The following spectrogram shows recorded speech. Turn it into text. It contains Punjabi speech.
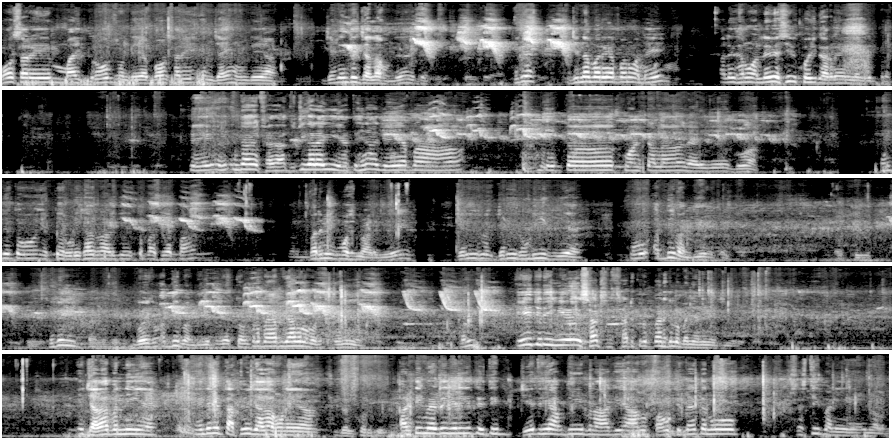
ਬਹੁਤ ਸਾਰੇ ਮਾਈਕਰੋਬਸ ਹੁੰਦੇ ਆ, ਬਹੁਤ ਸਾਰੇ ਐਂਜ਼ਾਈਮ ਹੁੰਦੇ ਆ, ਜਿਹੜੇ ਇਹਦੇ ਜ਼ਿਆਦਾ ਹੁੰਦੇ ਨੇ ਇਹਦੇ 'ਚ। ਠੀਕ ਹੈ? ਜਿਨ੍ਹਾਂ ਬਾਰੇ ਆਪਾਂ ਨੂੰ ਹਲੇ ਹਲੇ ਸਾਨੂੰ ਹਲੇ ਵੀ ਅਸੀਂ ਵੀ ਖੋਜ ਕਰ ਰਹੇ ਹਾਂ ਇਹਨਾਂ ਦੇ ਉੱਪਰ। ਤੇ ਇਹਦਾ ਫਾਇਦਾ ਦੂਜੀ ਗੱਲ ਇਹ ਹੈ, ਤੁਸੀਂ ਨਾ ਜੇ ਆਪਾਂ ਇੱਕ ਕੁਇੰਟਲ ਲੈ ਲਈਏ ਗੋਆ ਉਹਦੇ ਤੋਂ ਇੱਕ ਰੂੜੀ ਖਾਦ ਬਣਾ ਲਈਏ, ਇੱਕ ਪਾਸੇ ਆਪਾਂ ਵਰਮੀ ਕੰਪੋਸਟ ਬਣਾ ਲਈਏ, ਜਿਹੜੀ ਜਿਹੜੀ ਰੂੜੀ ਹੈਗੀ ਹੈ, ਉਹ ਅੱਧੀ ਬਣਦੀ ਹੈ ਉਹਦੇ ਤੋਂ ਠੀਕ ਹੈ ਜੀ? ਗੋਏ ਤੋਂ ਅੱਧੀ ਬਣਦੀ ਹੈ ਤੇ ਕੁਆਂਟਲ ਬਾਅਦ 50 ਕਿਲੋ ਬਣ ਰਹਿਣੀ ਹੈ? ਇਹ ਜਿਹੜੀ ਹੈ 60 60 ਕਿਲੋ 65 ਕਿਲੋ ਬਣ ਜਾਣੀ ਹੈ ਜੀ। ਇਹ ਜ਼ਿਆਦਾ ਬੰਨੀ ਹੈ। ਇਹਦੇ ਵਿੱਚ ਤੱਤ ਵੀ ਜ਼ਿਆਦਾ ਹੋਣੇ ਆ। ਬਿਲਕੁਲ ਜੀ। ਅਲਟੀਮੇਟਲੀ ਜਿਹੜੀ ਇਹ ਤੁਸੀਂ ਜੇ ਤੁਸੀਂ ਆਪਦੀ ਬਣਾ ਕੇ ਆਪ ਪਾਓ ਕਿੰਨਾ ਤੁਹਾਨੂੰ ਉਹ ਸਸਤੀ ਪੈਣੀ ਹੈ ਨਾਲ।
